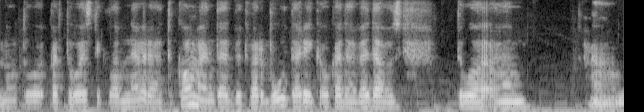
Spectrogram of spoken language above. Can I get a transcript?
nu, to, par to es tik labi nevarētu komentēt, bet varbūt arī kaut kādā veidā uz to um, um,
